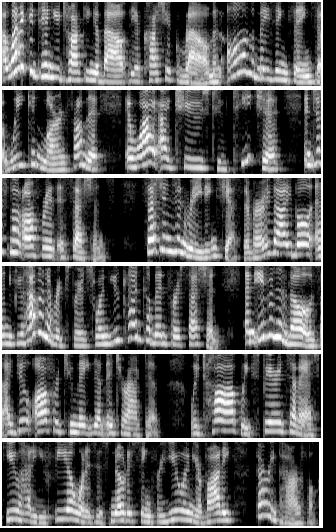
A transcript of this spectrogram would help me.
I want to continue talking about the Akashic realm and all the amazing things that we can learn from it and why I choose to teach it and just not offer it as sessions. Sessions and readings, yes, they're very valuable. And if you haven't ever experienced one, you can come in for a session. And even in those, I do offer to make them interactive. We talk, we experience it. I ask you, how do you feel? What is this noticing for you and your body? Very powerful,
